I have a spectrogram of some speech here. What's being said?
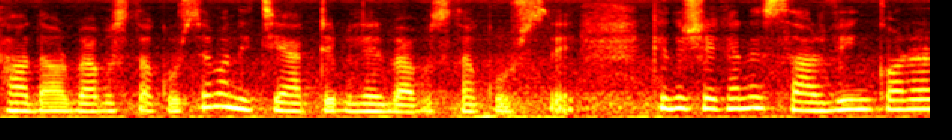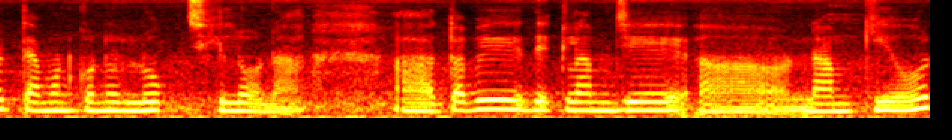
খাওয়া দাওয়ার ব্যবস্থা করছে মানে চেয়ার টেবিলের ব্যবস্থা করছে। কিন্তু সেখানে সার্ভিং করার তেমন কোনো লোক ছিল না। তবে দেখলাম যে নাম কি ওর?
